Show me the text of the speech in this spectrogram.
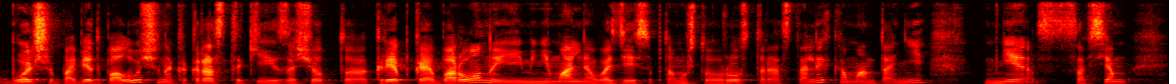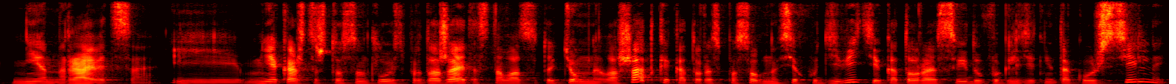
больше побед получено как раз-таки за счет э, крепкой обороны и минимального воздействия, потому что ростеры остальных команд, они мне совсем не нравятся. И мне кажется, что Сент-Луис продолжает оставаться той темной лошадкой, которая способна всех удивить и которая с виду выглядит не такой уж сильной,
